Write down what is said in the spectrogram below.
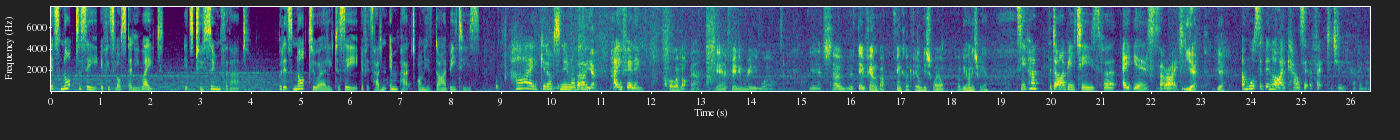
It's not to see if he's lost any weight, it's too soon for that. But it's not too early to see if it's had an impact on his diabetes. Hi, good afternoon, Robert. Hiya. How are you feeling? Oh, a lot better. Yeah, feeling really well. Yeah, so I didn't feel. I think I'd feel this well. If I'll be honest with you. So you've had the diabetes for eight years, is that right? Yeah, yeah. And what's it been like? How's it affected you having it?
